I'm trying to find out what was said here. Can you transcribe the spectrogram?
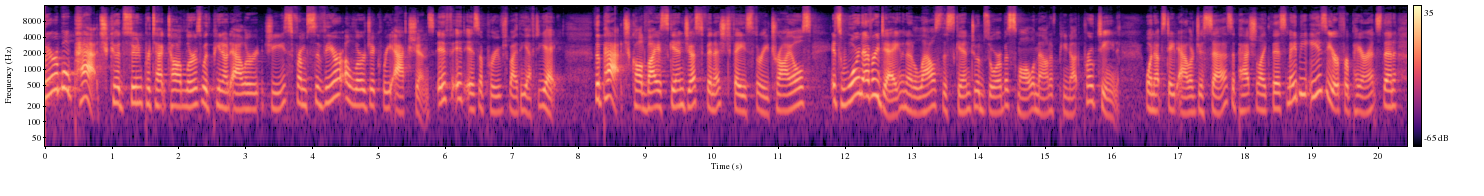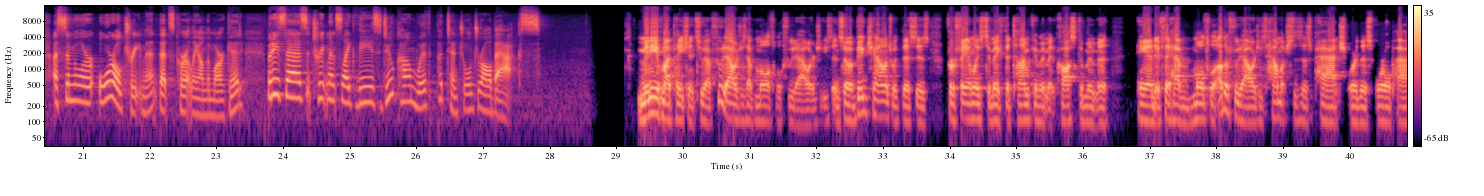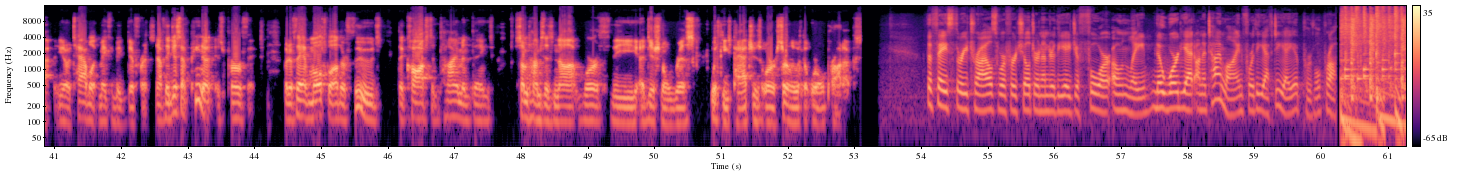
Wearable patch could soon protect toddlers with peanut allergies from severe allergic reactions if it is approved by the FDA. The patch, called ViaSkin, just finished phase three trials. It's worn every day and it allows the skin to absorb a small amount of peanut protein. One upstate allergist says a patch like this may be easier for parents than a similar oral treatment that's currently on the market. But he says treatments like these do come with potential drawbacks many of my patients who have food allergies have multiple food allergies. And so a big challenge with this is for families to make the time commitment, cost commitment. And if they have multiple other food allergies, how much does this patch or this oral pat, you know, tablet make a big difference? Now, if they just have peanut, it's perfect. But if they have multiple other foods, the cost and time and things sometimes is not worth the additional risk with these patches or certainly with the oral products. The phase three trials were for children under the age of four only. No word yet on a timeline for the FDA approval process.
